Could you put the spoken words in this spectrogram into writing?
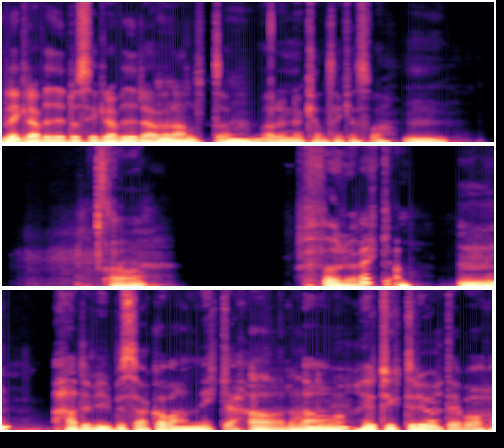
blir gravid och ser gravid överallt och mm. vad det nu kan tänkas vara. Mm. Ja. Förra veckan Mm. hade vi besök av Annika. ja, det hade vi. hur tyckte du att det var?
